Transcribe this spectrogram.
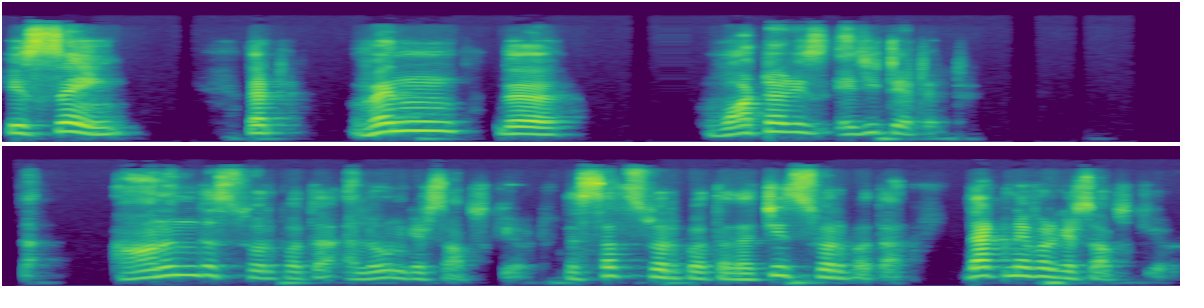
He's saying that when the water is agitated, the Ananda Swarpata alone gets obscured. The Sat Swarpata, the Chit Swarpata, that never gets obscured.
